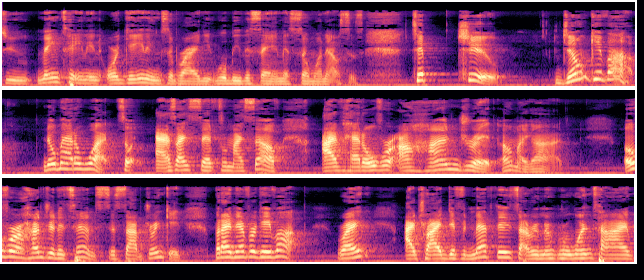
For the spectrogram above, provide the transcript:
to maintaining or gaining sobriety will be the same as someone else's. Tip two, don't give up no matter what. So as I said for myself, I've had over a hundred, oh my God, over a hundred attempts to stop drinking, but I never gave up, right? I tried different methods. I remember one time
